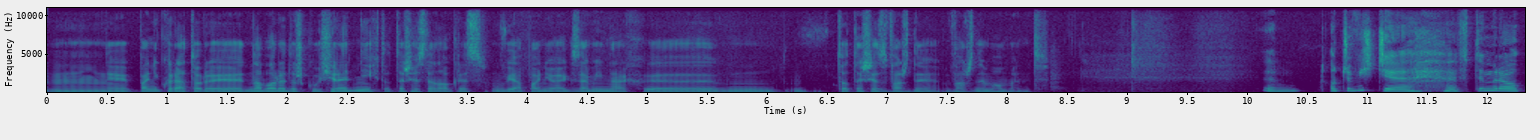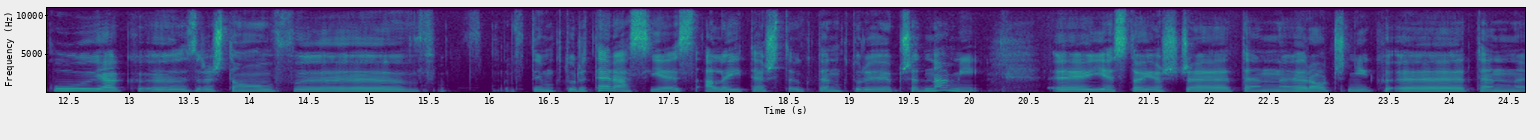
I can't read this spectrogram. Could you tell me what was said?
Mm, Pani kurator, y, nabory do szkół średnich, to też jest ten okres, mówiła Pani o egzaminach, y, to też jest ważny, ważny moment. Oczywiście w tym roku, jak y, zresztą w, w, w tym, który teraz jest, ale i też te- ten, który przed nami, y, jest to jeszcze ten rocznik, y, ten, y,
